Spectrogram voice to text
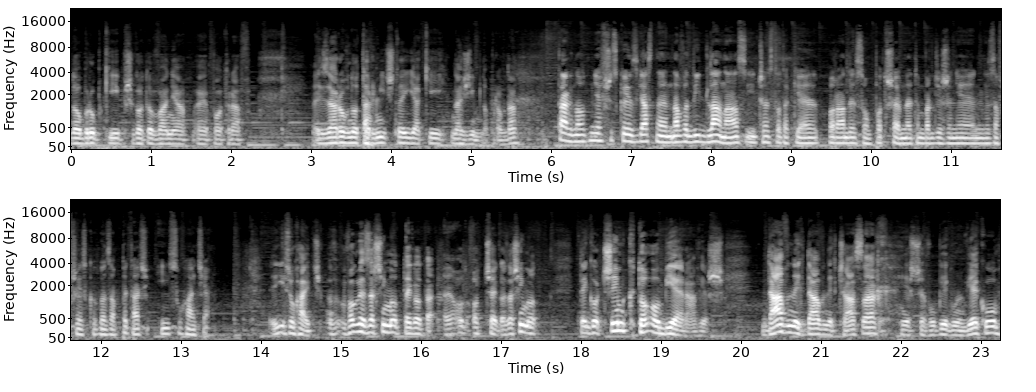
do obróbki przygotowania e, potraw e, zarówno termicznej, jak i na zimno, prawda? Tak, no nie wszystko jest jasne nawet i dla nas i często takie porady są potrzebne, tym bardziej, że nie, nie zawsze jest kogo zapytać i słuchajcie. I słuchajcie, w ogóle zacznijmy od tego, tak, e, od, od czego? Zacznijmy od tego, czym kto obiera, wiesz. W dawnych, dawnych czasach, jeszcze w ubiegłym wieku,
